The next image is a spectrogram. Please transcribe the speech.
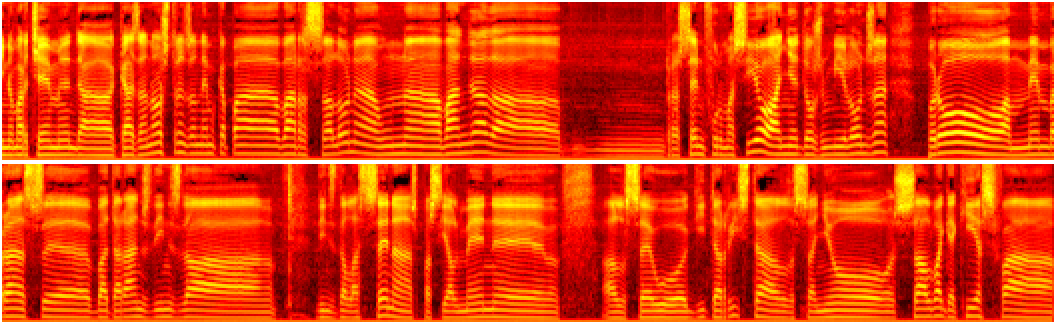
I no marxem de casa nostra, ens anem cap a Barcelona, una banda de mm, recent formació, any 2011, però amb membres eh, veterans dins de dins de l'escena, especialment eh, el seu guitarrista, el senyor Salva, que aquí es fa,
